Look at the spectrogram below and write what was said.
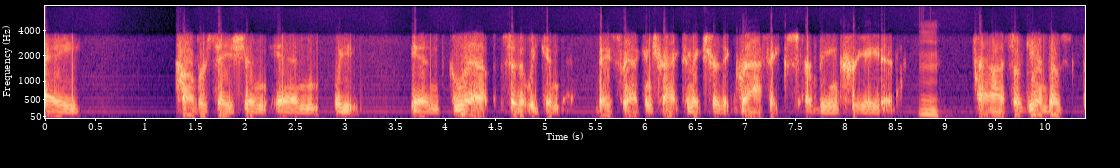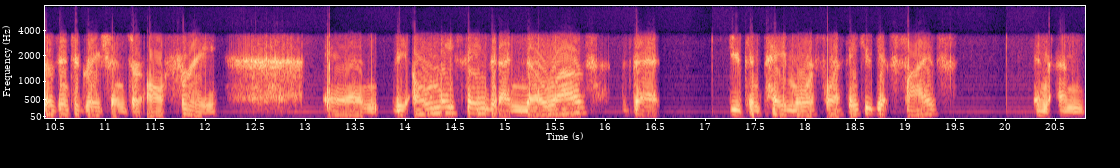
a conversation in we in Glip so that we can basically I can track to make sure that graphics are being created. Mm. Uh, so again, those those integrations are all free, and the only thing that I know of that you can pay more for, I think you get five, and I'm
